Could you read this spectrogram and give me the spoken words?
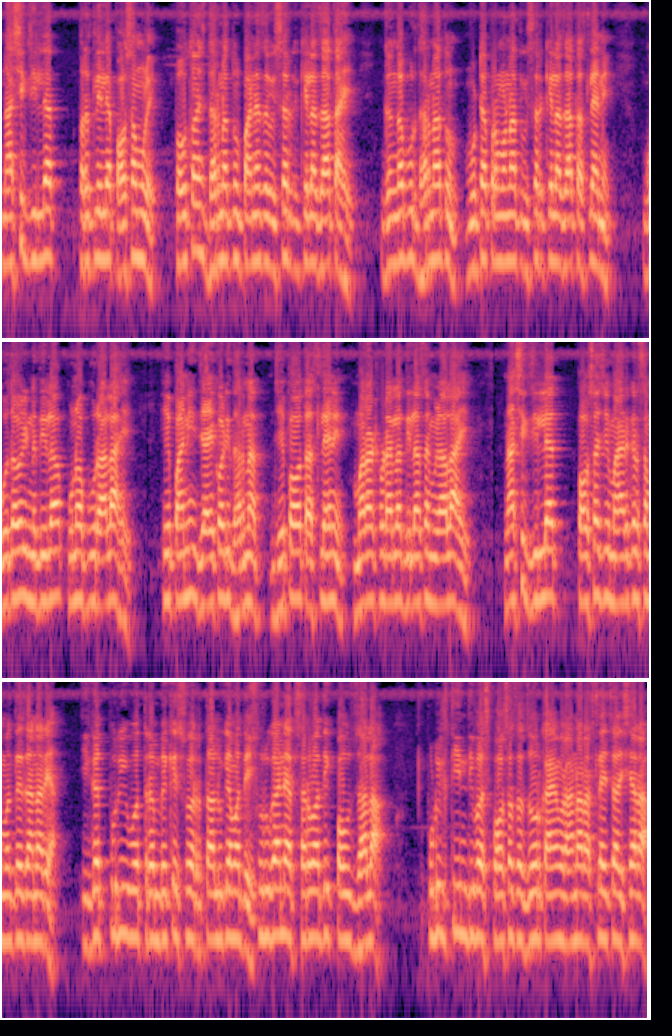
नाशिक जिल्ह्यात परतलेल्या पावसामुळे बहुतांश धरणातून पाण्याचा विसर्ग केला जात आहे. गंगापूर धरणातून मोठ्या प्रमाणात विसर्ग केला जात असल्याने गोदावरी नदीला पुन्हा पूर आला आहे. हे पाणी जायकवाडी धरणात झेपावत असल्याने मराठवाड्याला दिलासा मिळाला आहे. नाशिक जिल्ह्यात पावसाचे माहेरघर समजले जाणाऱ्या इगतपुरी व त्र्यंबकेश्वर तालुक्यामध्ये सुरगाण्यात सर्वाधिक पाऊस झाला. पुढील तीन दिवस पावसाचा जोर कायम राहणार असल्याचा इशारा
